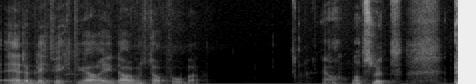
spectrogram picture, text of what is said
er det blitt viktigere i dagens toppfotball? Ja, absolutt.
